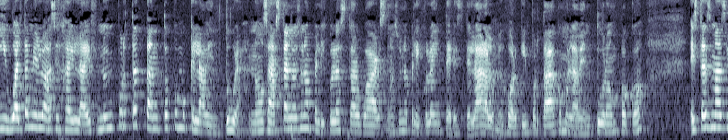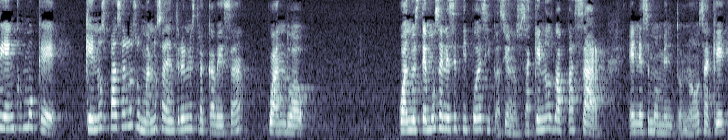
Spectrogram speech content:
igual también lo hace High Life, no importa tanto como que la aventura, ¿no? O sea, esta no es una película Star Wars, no es una película interestelar, a lo mejor que importaba como la aventura un poco. Esta es más bien como que, ¿qué nos pasa a los humanos adentro de nuestra cabeza cuando, cuando estemos en ese tipo de situaciones? O sea, ¿qué nos va a pasar en ese momento, no? O sea, ¿qué,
